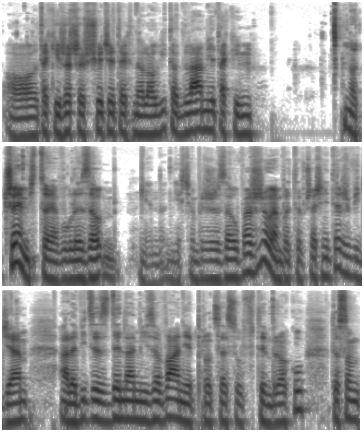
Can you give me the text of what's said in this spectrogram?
o takich rzeczach w świecie technologii, to dla mnie takim no czymś, co ja w ogóle zau- nie, no, nie chciałbym, że zauważyłem, bo to wcześniej też widziałem, ale widzę zdynamizowanie procesów w tym roku, to są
